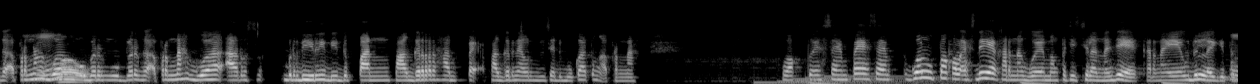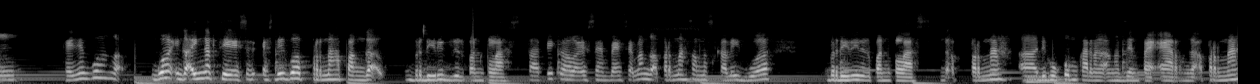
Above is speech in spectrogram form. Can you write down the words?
Nggak pernah Hmm. gue Wow. nguber-nguber, nggak pernah gue harus berdiri di depan pagar sampai pagarnya udah bisa dibuka tuh nggak pernah waktu SMP, SM, gue lupa kalau SD ya karena gue emang pecicilan aja ya, karena ya udah lah gitu. Hmm. Kayaknya gue nggak, gue nggak ingat sih SD gue pernah apa nggak berdiri di depan kelas. Tapi kalau SMP SMA nggak pernah sama sekali gue berdiri di depan kelas. Nggak pernah uh, dihukum karena nggak ngerjain PR, nggak pernah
